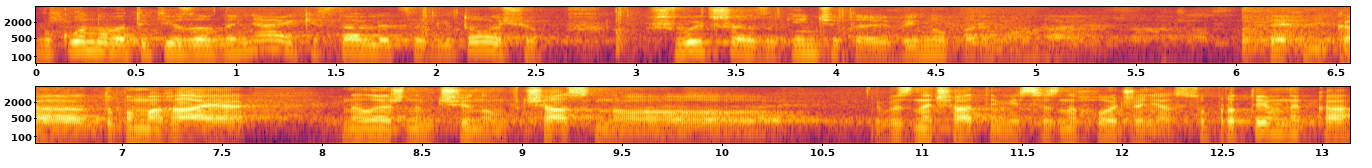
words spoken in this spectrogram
виконувати ті завдання, які ставляться для того, щоб швидше закінчити війну перемогою. Техніка допомагає належним чином вчасно визначати місце знаходження супротивника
